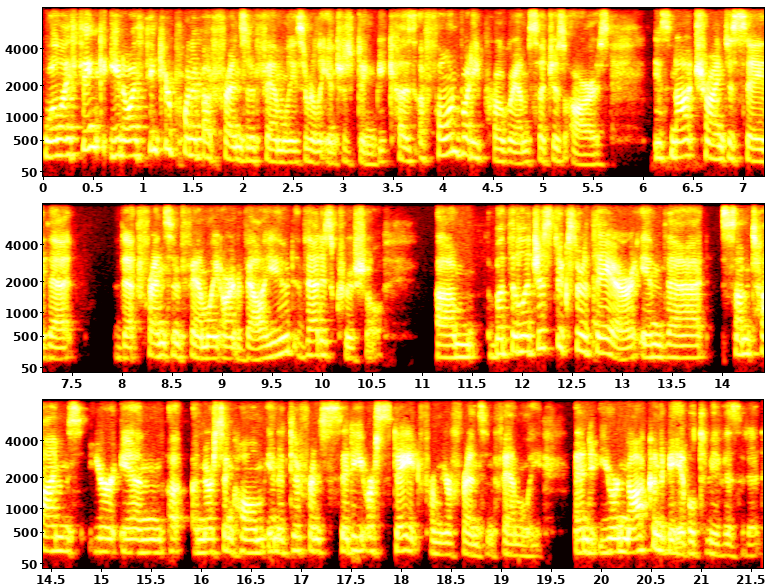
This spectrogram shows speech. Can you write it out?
Well, I think, you know, I think your point about friends and family is really interesting because a phone buddy program such as ours is not trying to say that that friends and family aren't valued. That is crucial. Um, but the logistics are there in that sometimes you're in a, a nursing home in a different city or state from your friends and family, and you're not going to be able to be visited.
